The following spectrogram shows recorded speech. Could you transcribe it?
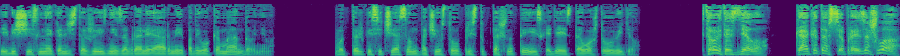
и бесчисленное количество жизней забрали армии под его командованием. Вот только сейчас он почувствовал приступ тошноты, исходя из того, что увидел. «Кто это сделал? Как это все произошло?»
